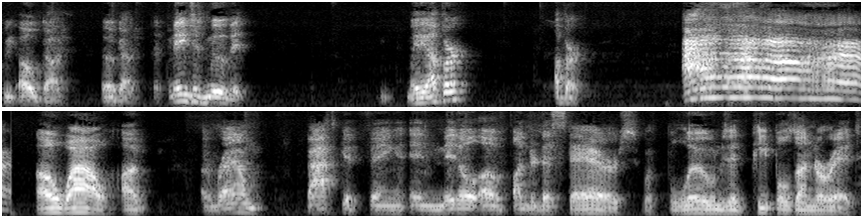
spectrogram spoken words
We. Oh god. Oh god. Maybe just move it. Way upper? Upper. Ah! Oh wow, a, a round basket thing in middle of under the stairs with balloons and peoples under it.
